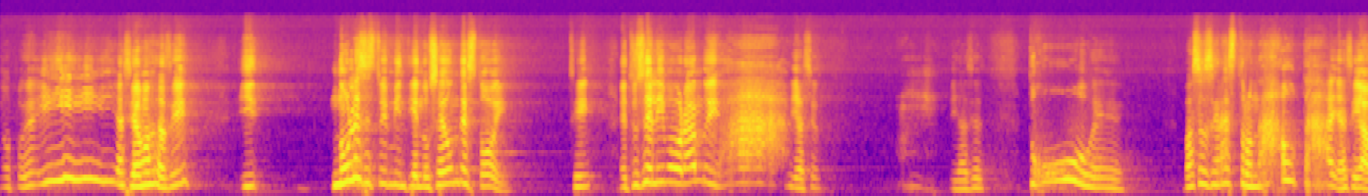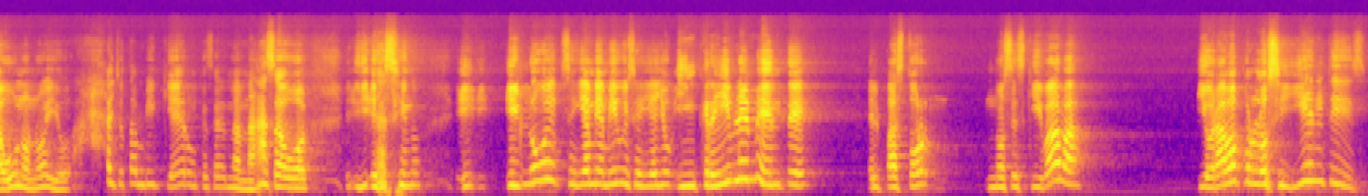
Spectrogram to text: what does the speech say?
nos poníamos, hacíamos así. Y no les estoy mintiendo, sé dónde estoy. ¿sí? Entonces él iba orando y, ¡ah! y hace, y hace, tú eh, vas a ser astronauta, y así a uno, ¿no? Y yo, ah, yo también quiero que sea en la NASA, o, y, así, ¿no? Y, y luego seguía mi amigo y seguía yo. Increíblemente, el pastor nos esquivaba y oraba por los siguientes.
